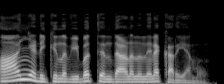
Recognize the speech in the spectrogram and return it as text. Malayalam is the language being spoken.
ആഞ്ഞടിക്കുന്ന വിപത്തെന്താണെന്ന് നിനക്കറിയാമോ?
